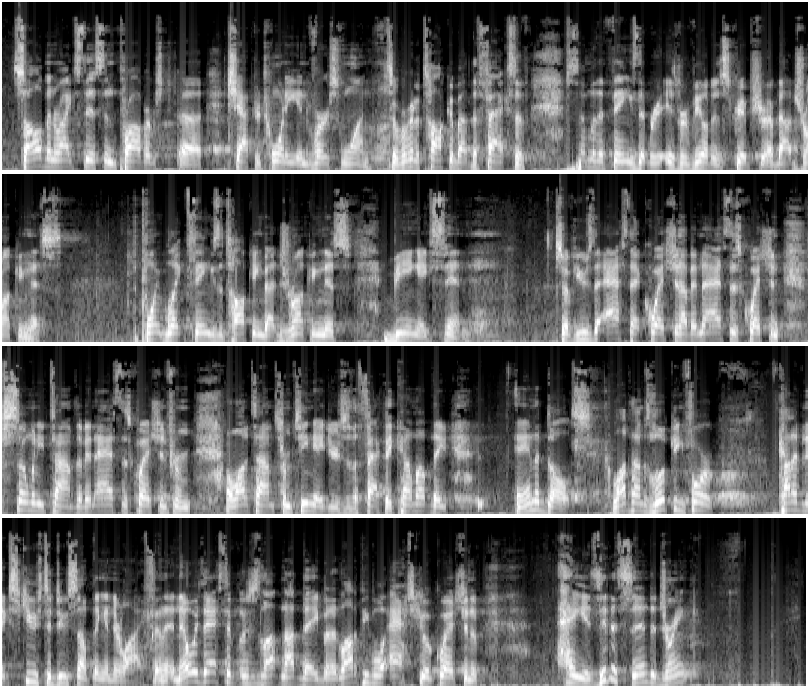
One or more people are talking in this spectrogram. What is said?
Solomon writes this in Proverbs uh, chapter 20 and verse 1. So we're going to talk about the facts of some of the things that re- is revealed in scripture about drunkenness. The point blank things of talking about drunkenness being a sin. So if you used to ask that question, I've been asked this question so many times. I've been asked this question from a lot of times from teenagers is the fact they come up, they, and adults, a lot of times looking for kind of an excuse to do something in their life. And they always ask, it was not, not they, but a lot of people ask you a question of, hey, is it a sin to drink?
